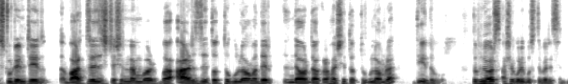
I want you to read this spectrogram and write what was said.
স্টুডেন্টের বার্থ রেজিস্ট্রেশন নাম্বার বা আর যে তথ্যগুলো আমাদের দেওয়ার দরকার হয় সেই তথ্যগুলো আমরা দিয়ে দেবো। তো ভিউয়ার্স আশা করি বুঝতে পেরেছেন।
